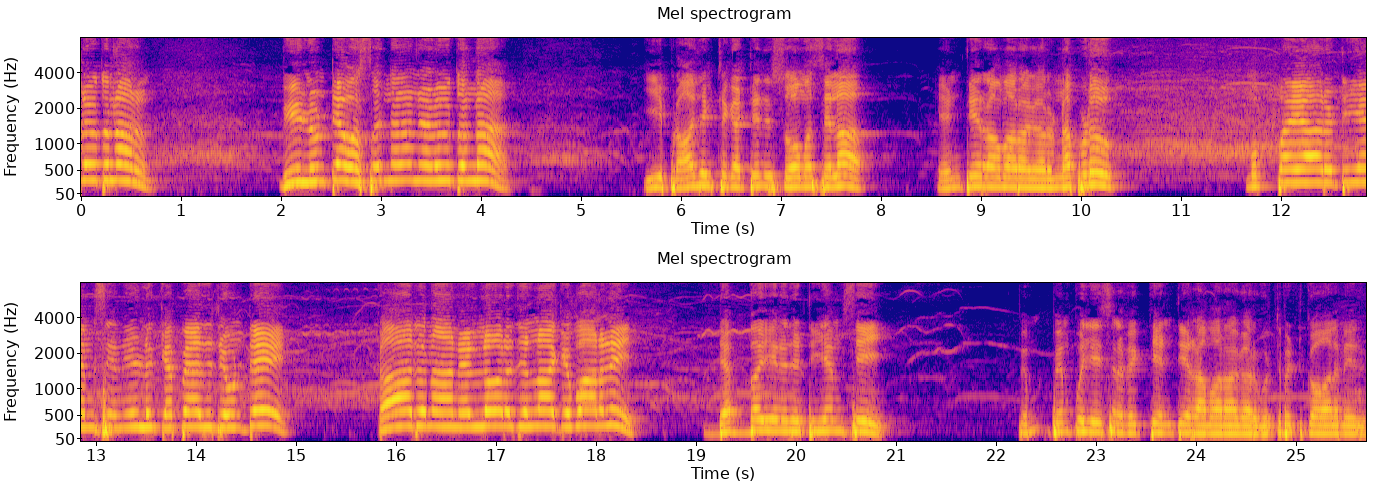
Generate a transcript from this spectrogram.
అడుగుతున్నాను. వీళ్ళుంటే వస్తుందని అడుగుతున్నా. ఈ ప్రాజెక్టు కట్టింది సోమశిల ఎన్టీ రామారావు గారు ఉన్నప్పుడు. ముప్పై ఆరు టీఎంసీ నీళ్ళు కెపాసిటీ ఉంటే కాదు నా నెల్లూరు జిల్లాకి ఇవ్వాలని డెబ్బై ఎనిమిది టీఎంసీ పెంపు చేసిన వ్యక్తి ఎన్టీ రామారావు గారు గుర్తుపెట్టుకోవాలి మీరు.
